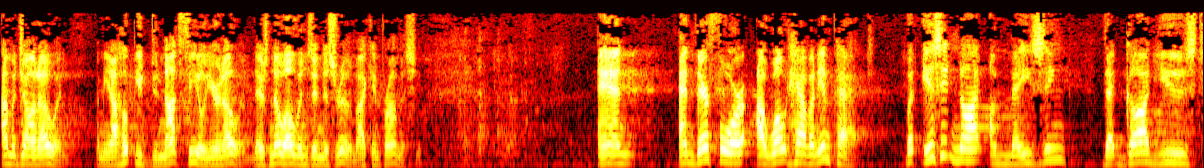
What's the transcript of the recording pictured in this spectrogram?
I'm a John Owen. I mean, I hope you do not feel you're an Owen. There's no Owens in this room, I can promise you. And, and therefore I won't have an impact. But is it not amazing that God used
